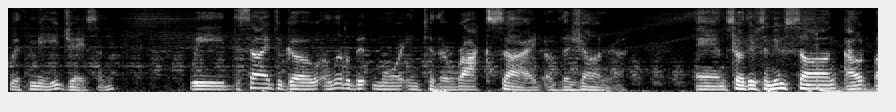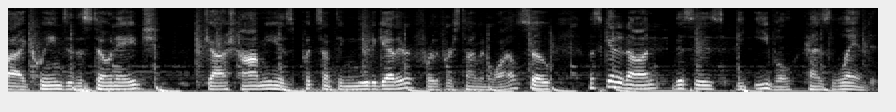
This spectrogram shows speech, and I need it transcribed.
with me, Jason we decide to go a little bit more into the rock side of the genre. And so there's a new song out by Queens of the Stone Age. Josh Homme has put something new together for the first time in a while. So let's get it on. This is The Evil Has Landed.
